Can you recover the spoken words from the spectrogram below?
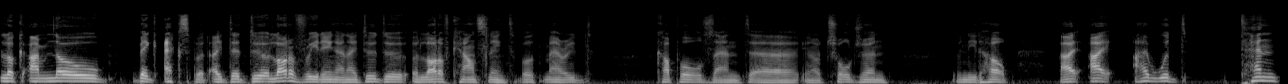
look, I'm no big expert. I did do a lot of reading and I do do a lot of counseling to both married couples and uh, you know children who need help. I, I I would tend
